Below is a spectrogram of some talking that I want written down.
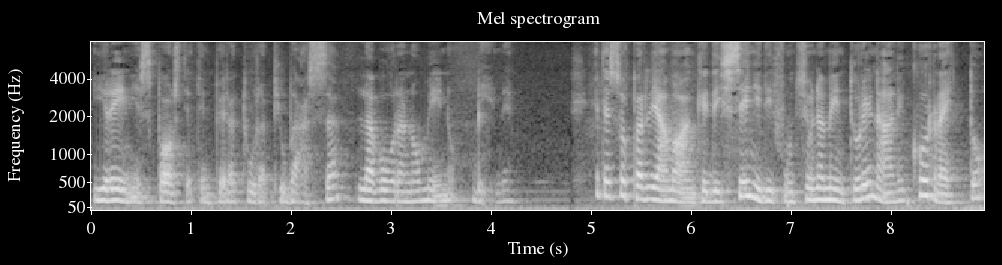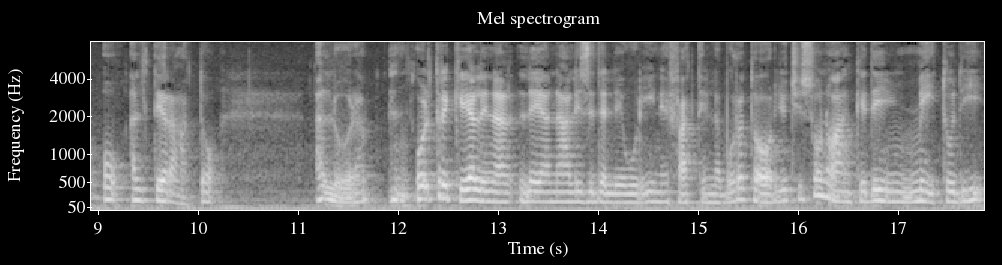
I reni esposti a temperatura più bassa lavorano meno bene. E adesso parliamo anche dei segni di funzionamento renale corretto o alterato. Allora, oltre che alle, analisi delle urine fatte in laboratorio, ci sono anche dei metodi,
